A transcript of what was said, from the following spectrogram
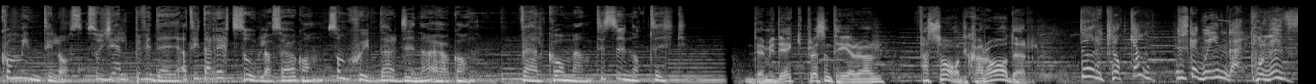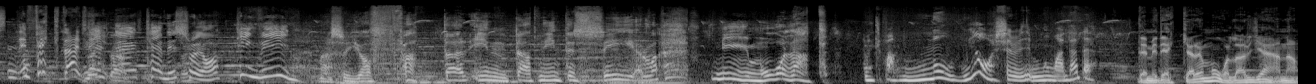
Kom in till oss så hjälper vi dig att hitta rätt solglasögon som skyddar dina ögon. Välkommen till Synoptik. Demideck presenterar Fasadcharader Dörrklockan. Du ska gå in där. Polis? Effektar? Nej, tennis tror jag. Pingvin. Alltså, jag fattar inte att ni inte ser. Va? Nymålat. Men det var många år sedan vi målade. Demideckare målar gärna,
